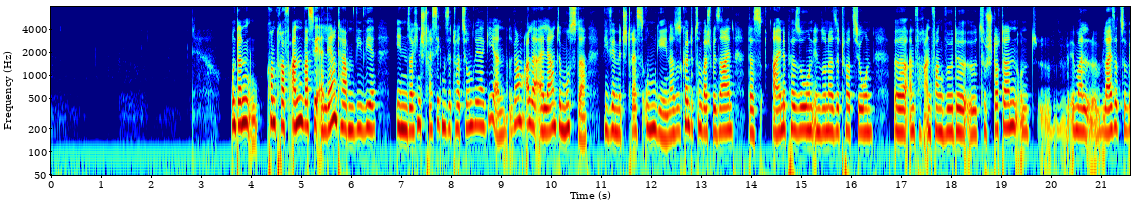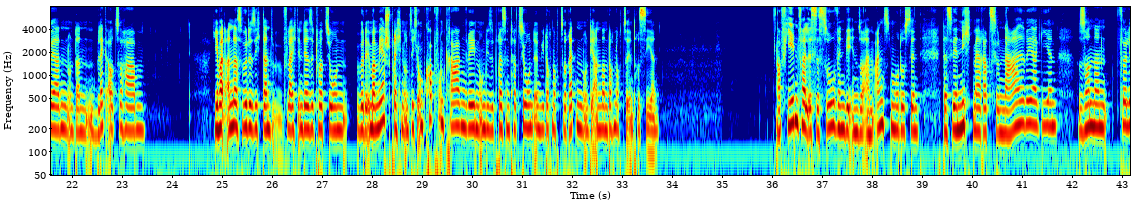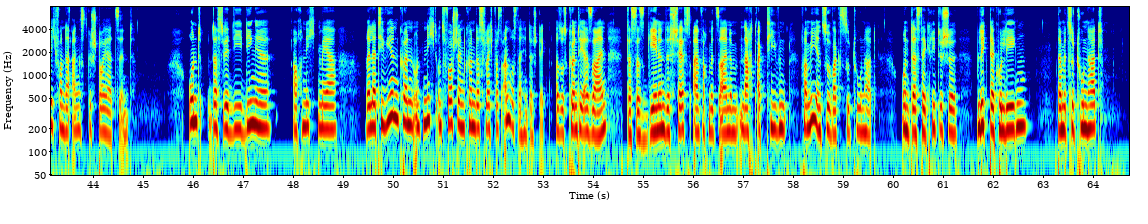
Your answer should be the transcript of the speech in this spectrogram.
Und dann kommt darauf an, was wir erlernt haben, wie wir in solchen stressigen Situationen reagieren. Also wir haben alle erlernte Muster, wie wir mit Stress umgehen. Also es könnte zum Beispiel sein, dass eine Person in so einer Situation äh, einfach anfangen würde äh, zu stottern und äh, immer leiser zu werden und dann ein Blackout zu haben. Jemand anders würde sich dann vielleicht in der Situation, würde immer mehr sprechen und sich um Kopf und Kragen reden, um diese Präsentation irgendwie doch noch zu retten und die anderen doch noch zu interessieren. Auf jeden Fall ist es so, wenn wir in so einem Angstmodus sind, dass wir nicht mehr rational reagieren, sondern völlig von der Angst gesteuert sind. Und dass wir die Dinge auch nicht mehr relativieren können und nicht uns vorstellen können, dass vielleicht was anderes dahinter steckt. Also es könnte ja sein, dass das Genen des Chefs einfach mit seinem nachtaktiven Familienzuwachs zu tun hat und dass der kritische Blick der Kollegen damit zu tun hat,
